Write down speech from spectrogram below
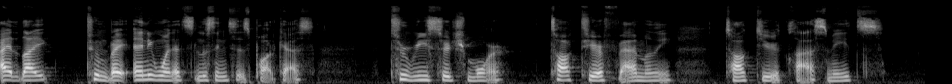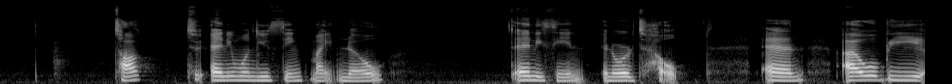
I'd like to invite anyone that's listening to this podcast to research more. Talk to your family, talk to your classmates, talk to anyone you think might know anything in order to help. And I will be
